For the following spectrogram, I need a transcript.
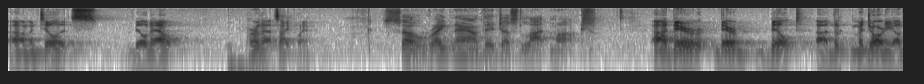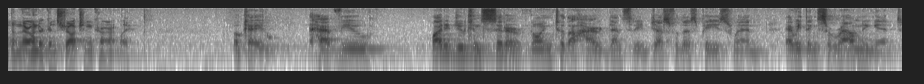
um, until it's built out per that site plan. So right now, they're just lot marks. Uh, They're, they're built, uh, the majority of them, they're under construction currently. Okay, have you, why did you consider going to the higher density just for this piece when everything surrounding it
